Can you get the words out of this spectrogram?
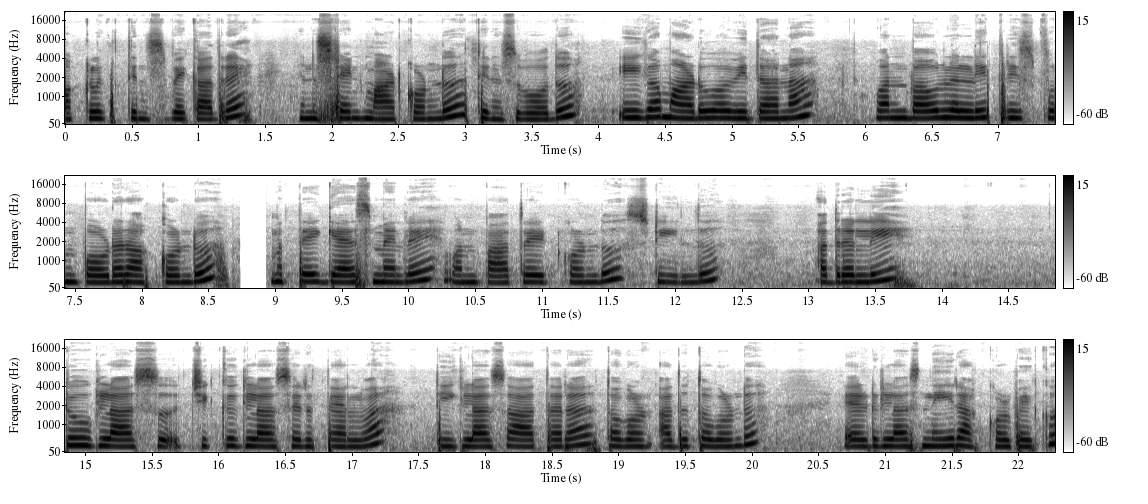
ಮಕ್ಳಿಗೆ ತಿನ್ನಿಸ್ಬೇಕಾದ್ರೆ ಇನ್ಸ್ಟೆಂಟ್ ಮಾಡಿಕೊಂಡು ತಿನ್ನಿಸ್ಬೋದು ಈಗ ಮಾಡುವ ವಿಧಾನ ಒಂದು ಬೌಲಲ್ಲಿ ತ್ರೀ ಸ್ಪೂನ್ ಪೌಡರ್ ಹಾಕ್ಕೊಂಡು ಮತ್ತು ಗ್ಯಾಸ್ ಮೇಲೆ ಒಂದು ಪಾತ್ರೆ ಇಟ್ಕೊಂಡು ಸ್ಟೀಲ್ದು ಅದರಲ್ಲಿ ಟೂ ಗ್ಲಾಸ್ ಚಿಕ್ಕ ಗ್ಲಾಸ್ ಇರುತ್ತೆ ಅಲ್ವಾ? ಟೀ ಗ್ಲಾಸ್ ಆ ಥರ ತೊಗೊಂಡು, ಅದು ತೊಗೊಂಡು ಎರಡು ಗ್ಲಾಸ್ ನೀರು ಹಾಕ್ಕೊಳ್ಬೇಕು.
